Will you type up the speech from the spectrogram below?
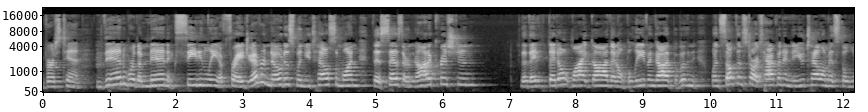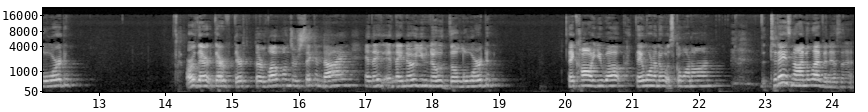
Verse 10 Then were the men exceedingly afraid. You ever notice when you tell someone that says they're not a Christian, that they, they don't like God, they don't believe in God, but when, when something starts happening and you tell them it's the Lord, or their, their, their, their loved ones are sick and dying, and they, and they know you know the Lord, they call you up, they want to know what's going on. Today's 9 11, isn't it?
